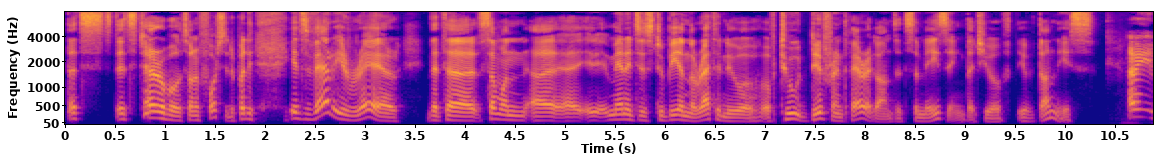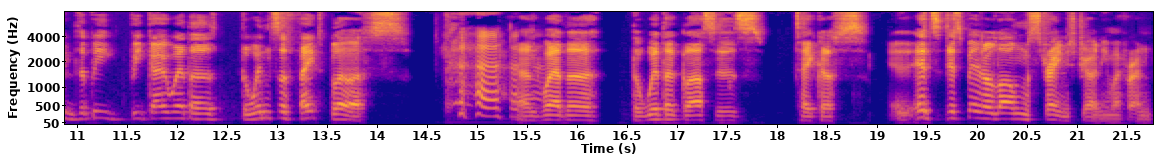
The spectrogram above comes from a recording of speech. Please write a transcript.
That's that's terrible. It's unfortunate, but it, it's very rare that uh, someone uh, manages to be in the retinue of, of two different paragons. It's amazing that you have you've done this. I mean, we we go where the the winds of fate blow us, and where the the wither glasses take us. It's it's been a long, strange journey, my friend.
